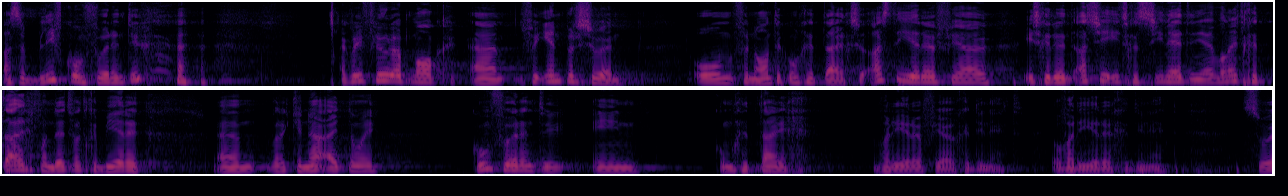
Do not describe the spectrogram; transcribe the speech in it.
asseblief kom vorentoe. ek wil die vloer oopmaak uh, vir een persoon om vanaand te kom getuig. So as die Here vir jou iets gedoen het, as jy iets gesien het en jy wil net getuig van dit wat gebeur het, ehm um, wil ek jou nou uitnooi kom vorentoe en kom getuig wat die Here vir jou gedoen het of wat die Here gedoen het. So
